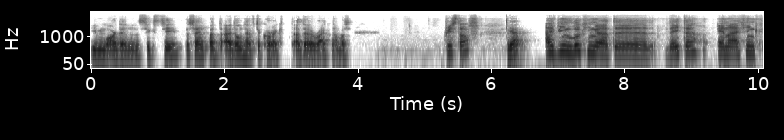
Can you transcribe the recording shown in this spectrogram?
even more than 60%, but I don't have the correct, uh, the right numbers. Christoph? Yeah? I've been looking at the data and I think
